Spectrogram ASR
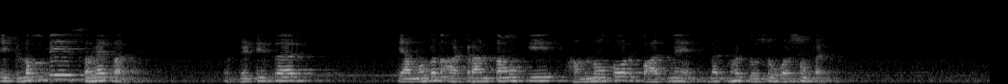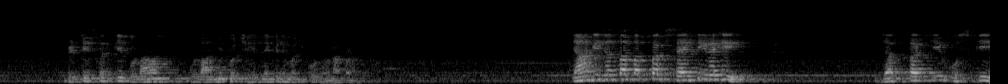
एक लंबे समय तक ब्रिटिशर या मुगल आक्रांताओं के हमलों को और बाद में लगभग 200 वर्षों तक ब्रिटिशर की गुलाम, गुलामी को झेलने के लिए मजबूर होना पड़ा। यहाँ की जनता तब तक सहती रही जब तक कि उसकी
